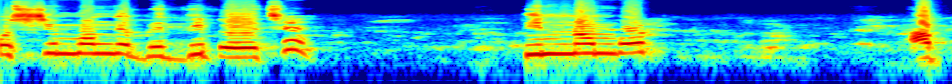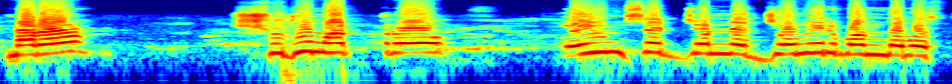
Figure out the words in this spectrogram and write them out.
পশ্চিমবঙ্গে বৃদ্ধি পেয়েছে? তিন নম্বর, আপনারা শুধুমাত্র এইমসের জন্য জমির বন্দোবস্ত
